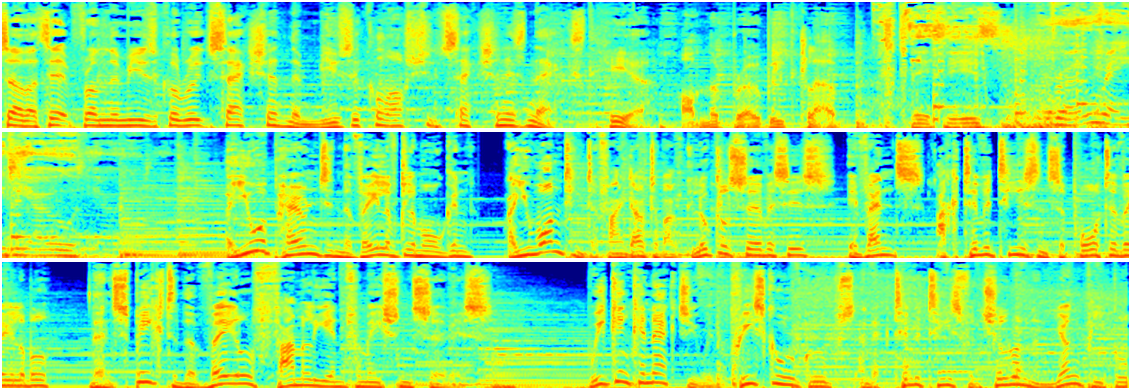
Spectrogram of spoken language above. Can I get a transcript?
So that's it from the musical roots section. The musical offshoot section is next here on the Bro Beat Club. This is Bro Radio. Are you a parent in the Vale of Glamorgan? Are you wanting to find out about local services, events, activities, and support available? Then speak to the Vale Family Information Service. We can connect you with preschool groups and activities for children and young people,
